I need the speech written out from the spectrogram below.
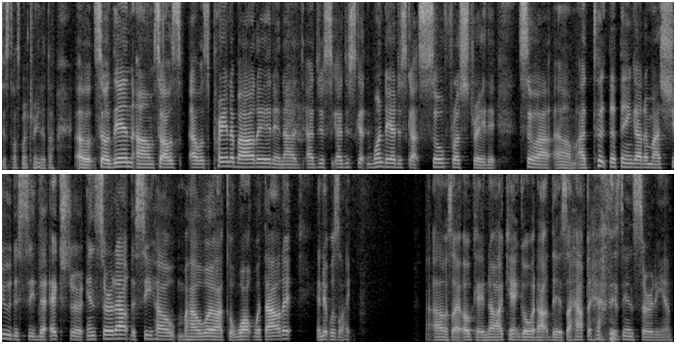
just lost my train of thought. Oh, so then, um, so I was I was praying about it, and I, I just I just got one day I just got so frustrated. So I um I took the thing out of my shoe to see the extra insert out to see how how well I could walk without it, and it was like, I was like, okay, no, I can't go without this. I have to have this insert in.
